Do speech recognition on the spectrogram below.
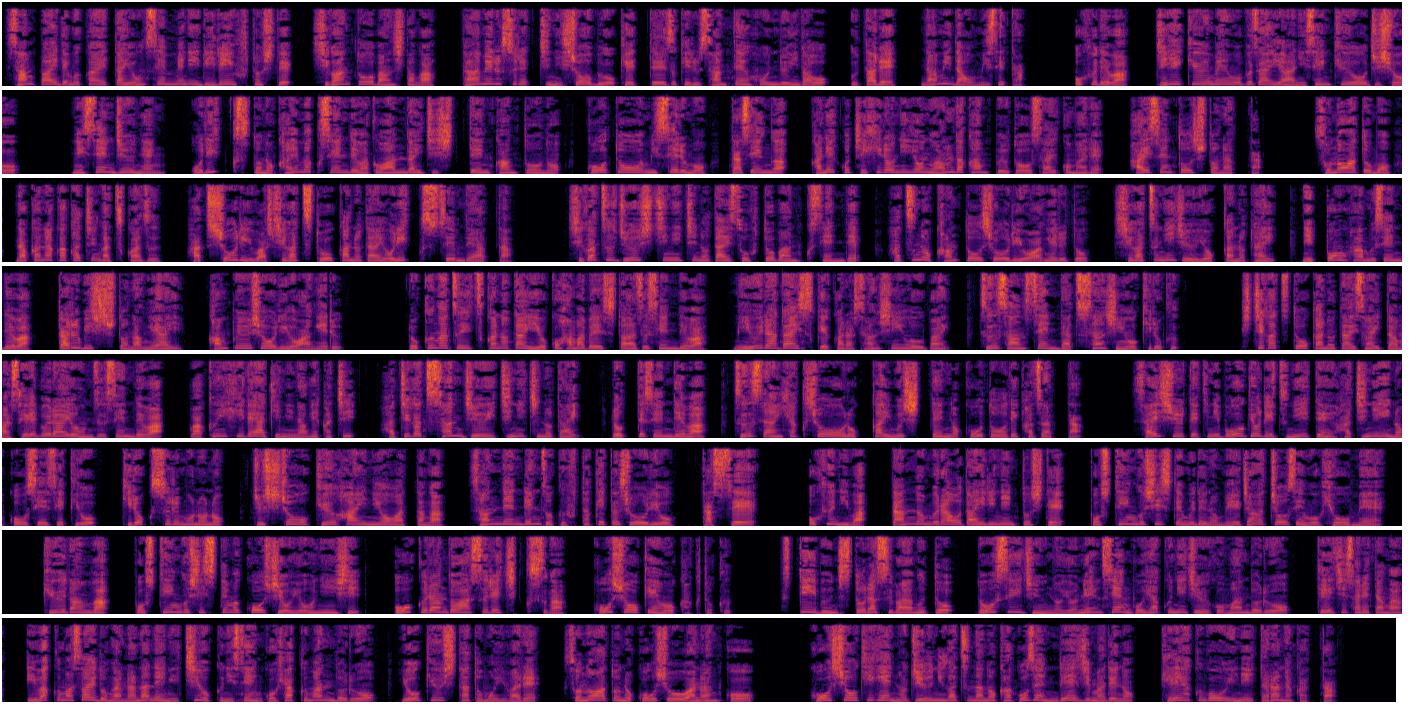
3敗で迎えた4戦目にリリーフとして志願登板したが、ターメルスレッジに勝負を決定づける3点本塁打を打たれ、涙を見せた。オフでは G 級メンオブザイヤー2009を受賞。2010年、オリックスとの開幕戦では5安打1失点関東の高騰を見せるも、打線が金子千尋に4安打完封と抑え込まれ、敗戦投手となった。その後もなかなか勝ちがつかず、初勝利は4月10日の対オリックス戦であった。4月17日の対ソフトバンク戦で初の関東勝利を挙げると、4月24日の対日本ハム戦ではダルビッシュと投げ合い、完封勝利を挙げる。6月5日の対横浜ベイスターズ戦では、三浦大輔から三振を奪い、通算1000奪三振を記録。7月10日の対埼玉西武ライオンズ戦では、涌井秀明に投げ勝ち、8月31日の対ロッテ戦では、通算100勝を6回無失点の高騰で飾った。最終的に防御率2.82の好成績を記録するものの、10勝9敗に終わったが、3年連続2桁勝利を達成。オフには、ダン野村を代理人として、ポスティングシステムでのメジャー挑戦を表明。球団は、ポスティングシステム講師を容認し、オークランドアスレチックスが交渉権を獲得。スティーブン・ストラスバーグと同水準の4年1525万ドルを提示されたが、岩熊サイドが7年1億2500万ドルを要求したとも言われ、その後の交渉は難航。交渉期限の12月7日午前0時までの契約合意に至らなかった。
